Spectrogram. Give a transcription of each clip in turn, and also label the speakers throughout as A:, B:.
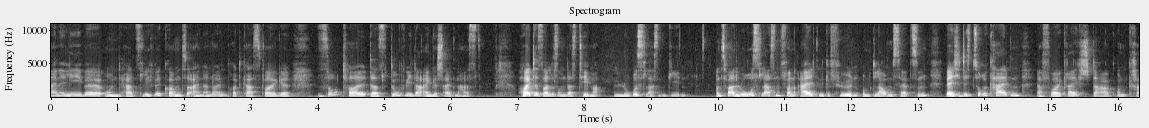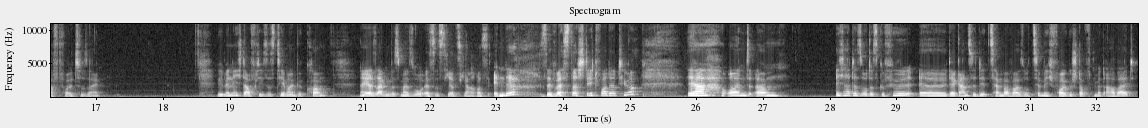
A: meine Liebe, und herzlich willkommen zu einer neuen Podcast-Folge. So toll, dass du wieder eingeschaltet hast. Heute soll es um das Thema Loslassen gehen. Und zwar Loslassen von alten Gefühlen und Glaubenssätzen, welche dich zurückhalten, erfolgreich, stark und kraftvoll zu sein. Wie bin ich da auf dieses Thema gekommen? Naja, sagen wir es mal so, es ist jetzt Jahresende, Silvester steht vor der Tür. Ja, und ähm, ich hatte so das Gefühl, äh, der ganze Dezember war so ziemlich vollgestopft mit Arbeit,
